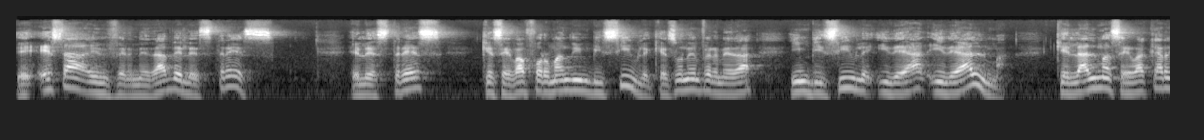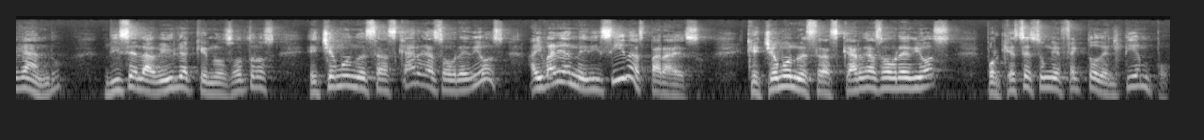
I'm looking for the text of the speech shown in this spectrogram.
Eh, esa enfermedad del estrés, el estrés que se va formando invisible, que es una enfermedad invisible y de, alma, que el alma se va cargando, dice la Biblia que nosotros echemos nuestras cargas sobre Dios. Hay varias medicinas para eso, que echemos nuestras cargas sobre Dios, porque este es un efecto del tiempo.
